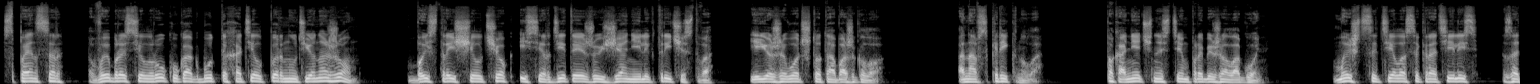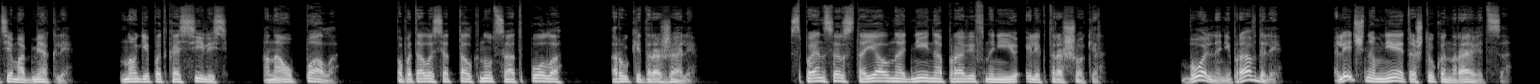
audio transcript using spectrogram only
Спенсер выбросил руку, как будто хотел пырнуть ее ножом. Быстрый щелчок и сердитое жужжание электричества. Ее живот что-то обожгло. Она вскрикнула. По конечностям пробежал огонь. Мышцы тела сократились, затем обмякли. Ноги подкосились, она упала. Попыталась оттолкнуться от пола, руки дрожали. Спенсер стоял над ней, направив на нее электрошокер. Больно, не правда ли? Лично мне эта штука нравится.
